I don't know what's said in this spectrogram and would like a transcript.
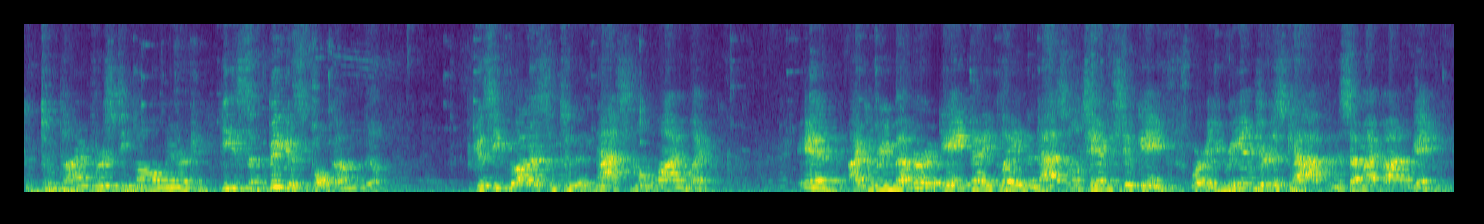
the two-time first team All-American. He's the biggest spoke on the bill because he brought us into the national limelight. And I can remember a game that he played, in the national championship game, where he re-injured his calf in the semifinal game.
